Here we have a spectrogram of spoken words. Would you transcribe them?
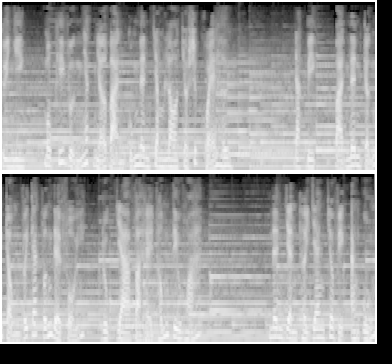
Tuy nhiên, một khí vượng nhắc nhở bạn cũng nên chăm lo cho sức khỏe hơn. Đặc biệt, bạn nên cẩn trọng với các vấn đề phổi, ruột già và hệ thống tiêu hóa. Nên dành thời gian cho việc ăn uống,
